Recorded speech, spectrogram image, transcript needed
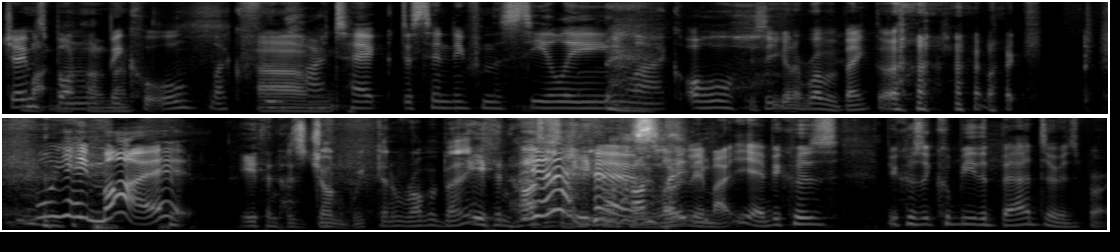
James Might Bond I would be know. cool, like full Um, high tech, descending from the ceiling. Like, oh, Is he gonna rob a bank though? like, well, yeah, he might. Ethan Is John Wick going to rob a bank? Ethan Hunt. Yeah. Ethan Hunt, absolutely, baby. mate. Yeah, because because it could be the bad dudes, bro.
